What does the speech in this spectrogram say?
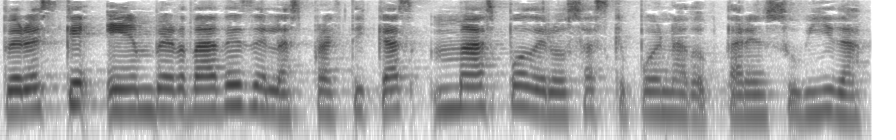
pero es que en verdad es de las prácticas más poderosas que pueden adoptar en su vida.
